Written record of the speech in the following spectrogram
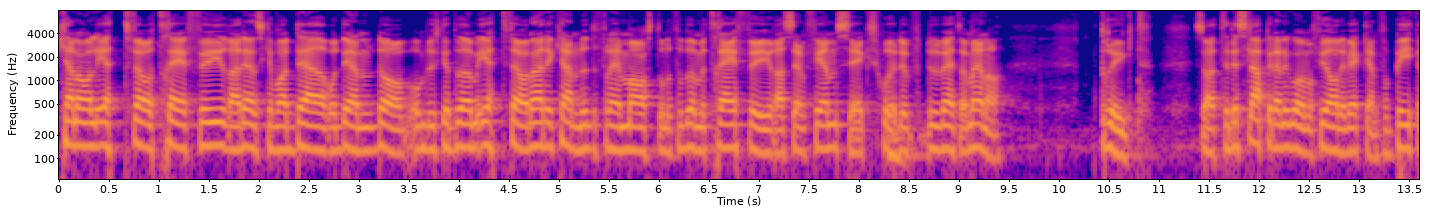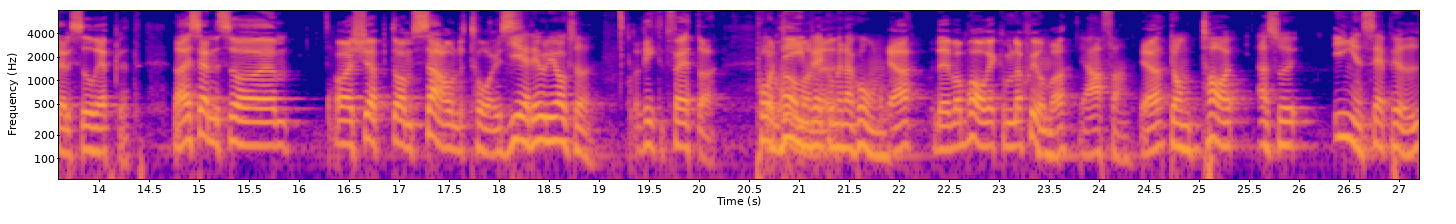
Kanal 1, 2, 3, 4, den ska vara där och den då. Om du ska börja med 1, 2, nej det kan du inte för det är mastern. Du får börja med 3, 4, sen 5, 6, 7. Du, du vet vad jag menar. Drygt. Så att det slapp jag den gången och får göra det i veckan för bita i det sura äpplet. Nej, sen så eh, har jag köpt de Sound Toys. Ge det gjorde jag också. Riktigt feta. På De din man, eh, rekommendation. Ja, det var en bra rekommendation va? Ja, fan. Ja. De tar alltså ingen CPU,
